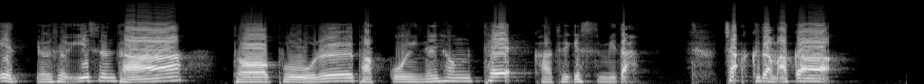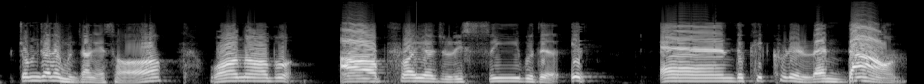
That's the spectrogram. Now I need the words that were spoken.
it. 여기서 it은 다 더보를 받고 있는 형태가 되겠습니다. 자, 그 다음 아까 좀 전에 문장에서 one of our players received it and quickly ran down.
